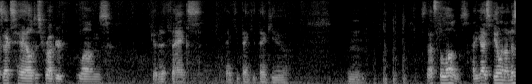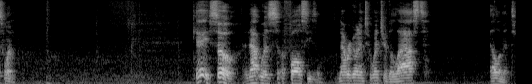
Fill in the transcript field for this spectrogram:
Next exhale, just rub your lungs, giving it thanks. Thank you, thank you, thank you. Mm. So that's the lungs. How you guys feeling on this one? Okay, so, and that was a fall season. Now we're going into winter. The last element,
